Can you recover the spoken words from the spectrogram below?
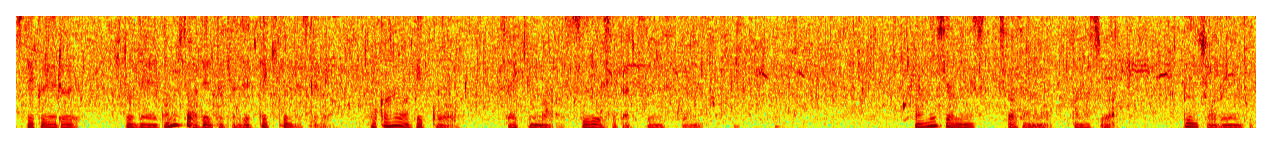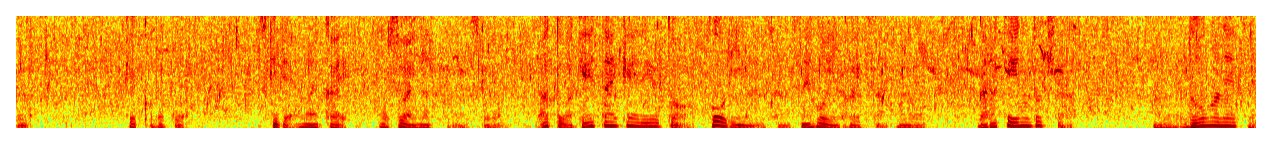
してくれる人で、この人が出るときは絶対聞くんですけど、他のは結構最近はスルーしてたりするんですけどね。西田宗近さんの話は文章で読むときも結構僕は好きで毎回お世話になってるんですけど、あとは携帯系で言うと、ホーリンさんですね、ホーリン高之さん。あの、ガラケーの時から、あの、動画のやつで、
